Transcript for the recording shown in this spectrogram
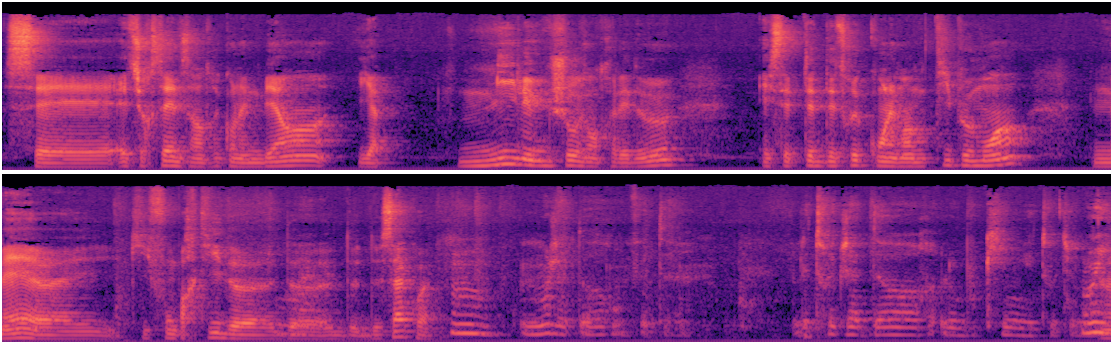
C'est être sur scène, c'est un truc qu'on aime bien. Il y a mille et une choses entre les deux, et c'est peut-être des trucs qu'on aime un petit peu moins, mais euh, qui font partie de, de, Ouais. de- de ça quoi. Mhm. Moi, j'adore en fait euh, les trucs, j'adore le booking et tout, tu vois. Oui. Ouais.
